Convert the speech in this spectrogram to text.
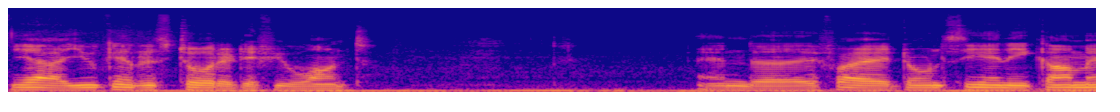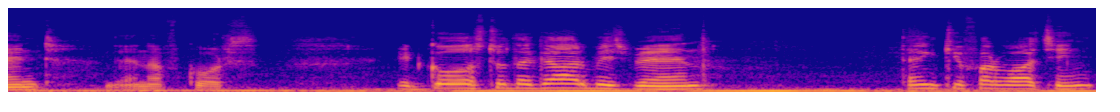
yeah you can restore it if you want. And uh, if I don't see any comment then of course it goes to the garbage bin. Thank you for watching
